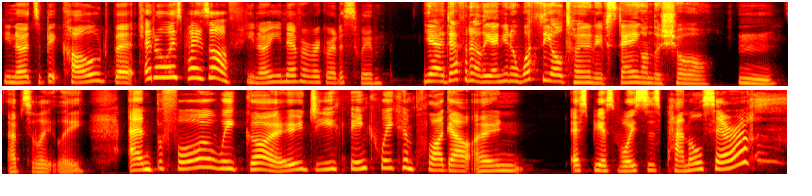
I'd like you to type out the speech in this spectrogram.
you know, it's a bit cold, but it always pays off. You know, you never regret a swim. Yeah, definitely. And, you know, what's the alternative? Staying on the shore. Mm, absolutely. And before we go, do you think we can plug our own SBS Voices panel, Sarah?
